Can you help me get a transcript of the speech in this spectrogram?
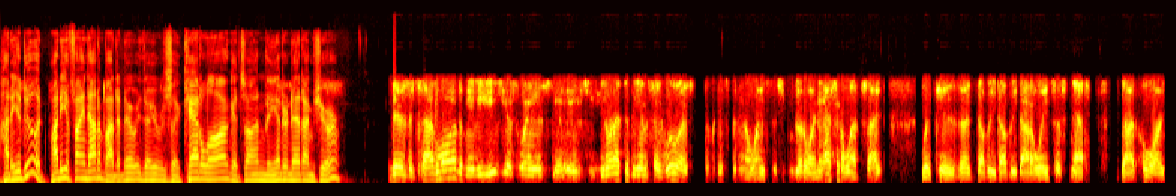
How do you do it? How do you find out about it? There, there's a catalog. It's on the internet, I'm sure. There's a catalog. I mean, the easiest way is, is you don't have to be in St. Louis to participate in Oasis. You can go to our national website, which is uh, www.oasisnet.org.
